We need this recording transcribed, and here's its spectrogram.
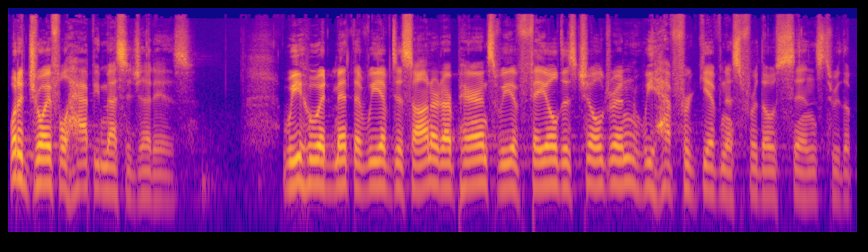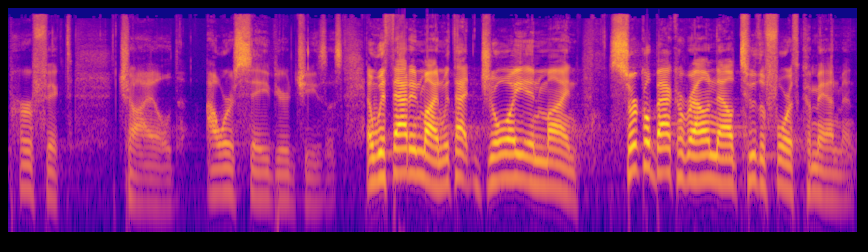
What a joyful, happy message that is. We who admit that we have dishonored our parents, we have failed as children, we have forgiveness for those sins through the perfect child our Savior Jesus. And with that in mind, with that joy in mind, circle back around now to the fourth commandment.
